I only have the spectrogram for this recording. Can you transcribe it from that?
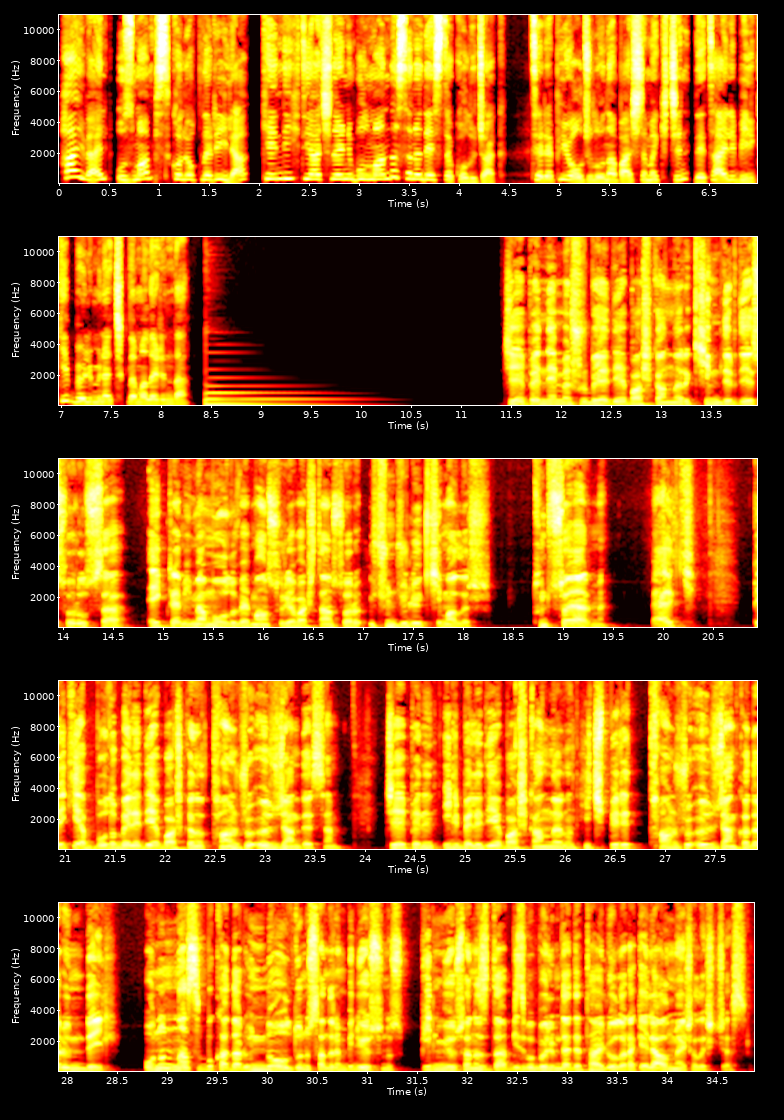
Hayvel, uzman psikologlarıyla kendi ihtiyaçlarını bulmanda sana destek olacak. Terapi yolculuğuna başlamak için detaylı bilgi bölümün açıklamalarında. CHP'nin en meşhur belediye başkanları kimdir diye sorulsa Ekrem İmamoğlu ve Mansur Yavaş'tan sonra üçüncülüğü kim alır? Tunç Soyer mi? Belki. Peki ya Bolu Belediye Başkanı Tanju Özcan desem, CHP'nin il belediye başkanlarının hiçbiri Tanju Özcan kadar ünlü değil. Onun nasıl bu kadar ünlü olduğunu sanırım biliyorsunuz. Bilmiyorsanız da biz bu bölümde detaylı olarak ele almaya çalışacağız.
